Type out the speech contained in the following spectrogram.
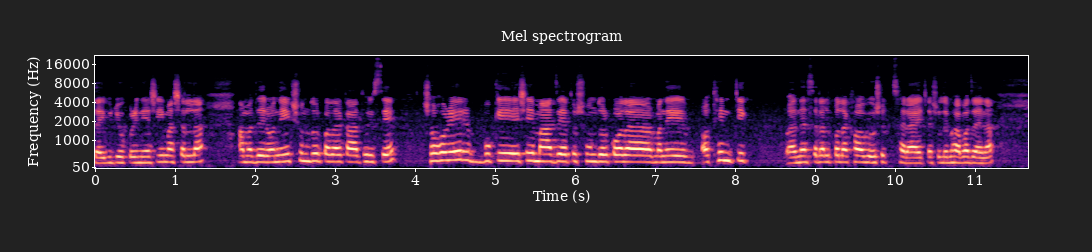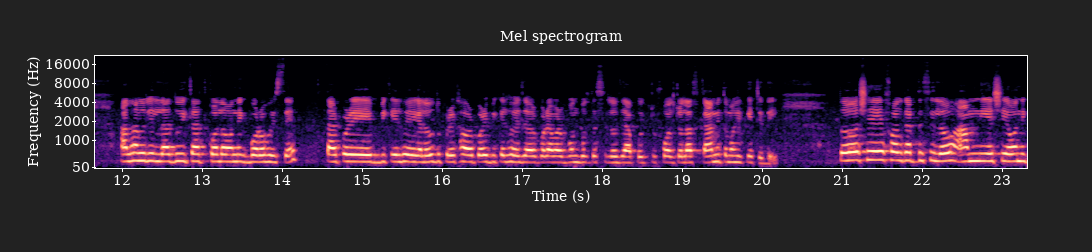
যাই ভিডিও করে নিয়ে আসি মাসাল্লাহ আমাদের অনেক সুন্দর কলার কাঁধ হয়েছে। শহরের বুকে এসে মা যে এত সুন্দর কলা মানে অথেন্টিক ন্যাচারাল কলা খাওয়াবে ওষুধ ছাড়া, এটা আসলে ভাবা যায় না। আলহামদুলিল্লাহ, দুই কাঁধ কলা অনেক বড় হয়েছে। তারপরে বিকেল হয়ে গেল, দুপুরে খাওয়ার পরে বিকেল হয়ে যাওয়ার পরে আমার বোন বলতেছিল যে, আপু, একটু ফল টল আজকে আমি তোমাকে কেটে দিই। তো সে ফল কাটতেছিল, আম নিয়ে সে অনেক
